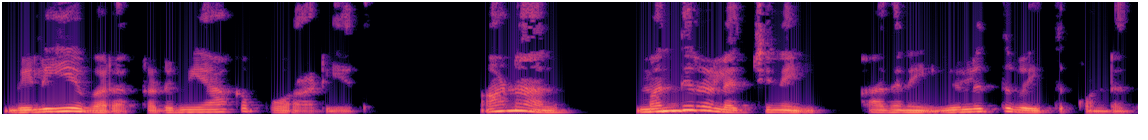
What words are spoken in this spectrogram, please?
வெளியே வர கடுமையாக போராடியது. ஆனால் மந்திர லட்சினை அதனை இழுத்து வைத்துக் கொண்டது.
